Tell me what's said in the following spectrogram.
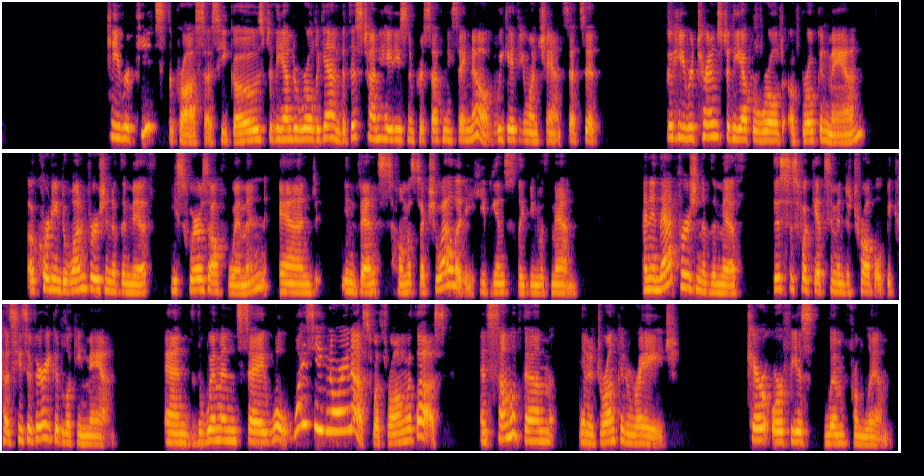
he repeats the process. He goes to the underworld again, but this time Hades and Persephone say, No, we gave you one chance. That's it. So he returns to the upper world a broken man. According to one version of the myth, he swears off women and invents homosexuality. He begins sleeping with men. And in that version of the myth, this is what gets him into trouble because he's a very good looking man. And the women say, Well, why is he ignoring us? What's wrong with us? And some of them, in a drunken rage, tear Orpheus limb from limb.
